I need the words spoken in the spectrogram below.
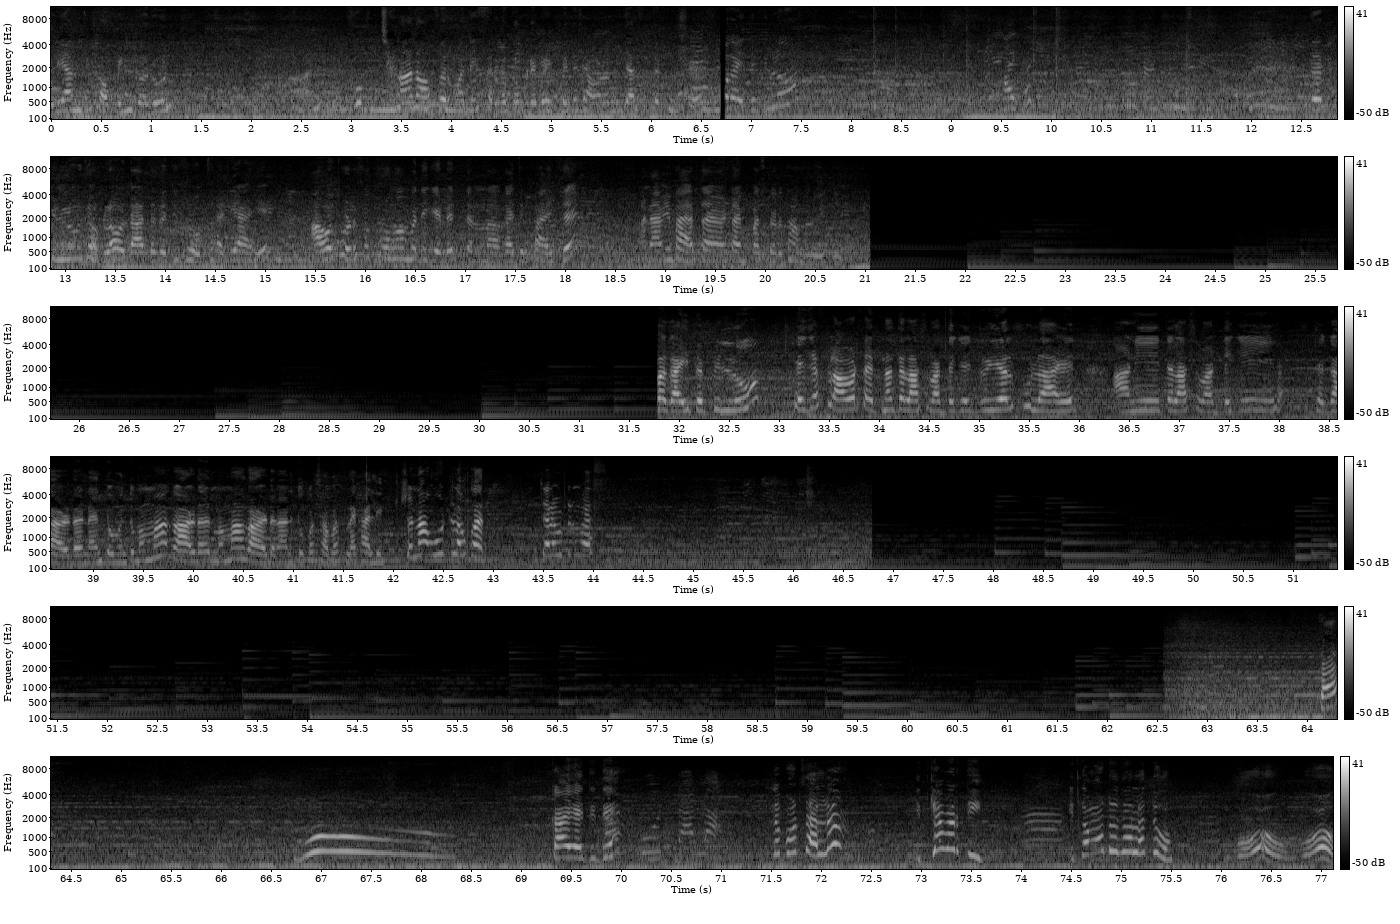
झाली आमची शॉपिंग करून. आणि खूप छान ऑफरमध्ये सर्व कपडे भेटले ते त्यामुळे मी जास्त खुश आहे. बघायचे किलो तर पिल्लू झोपला होता आता त्याची झोप झाली आहे. आहो थोडंसं क्रोमामध्ये गेलेत त्यांना काहीतरी पाहायचंय. आणि आम्ही बाहेर टाइमपास करत थांबलो इथे. बघा इथे पिल्लू. हे जे फ्लॉवर्स आहेत ना त्याला असं वाटतं की रिअल फुलं आहेत. आणि त्याला असं वाटतं की इथे गार्डन आहे. तो म्हणतो मम्मा गार्डन मम्मा गार्डन आणि तू कसा बसलाय खाली. शना उठ लवकर. चला उठून बस. काय आहे तिथे? तुझं बोट चाललं? इतक्या वरती? इतका मोठा झाला तू? वो वो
